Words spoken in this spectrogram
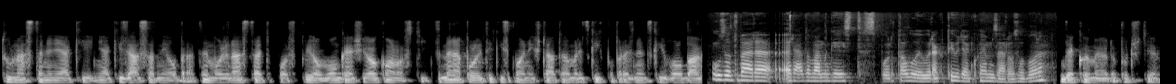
tu nastane nejaký, nejaký zásadný obrad. Ten môže nastať pod vplyvom vonkajších okolností. Zmena politiky Spojených štátov amerických po prezidentských voľbách. Uzatvára Radovan Geist z portálu Euraktiv. Ďakujem za rozhovor. Ďakujeme a do počutia.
